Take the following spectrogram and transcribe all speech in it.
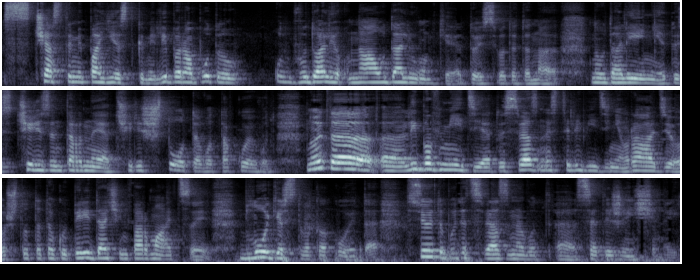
с частыми поездками, либо работу в удали, на удаленке, то есть вот это на, на удалении, то есть через интернет, через что-то вот такое вот. Но это э, либо в медиа, то есть связано с телевидением, радио, что-то такое, передача информации, блогерство какое-то. Все это будет связано вот э, с этой женщиной.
